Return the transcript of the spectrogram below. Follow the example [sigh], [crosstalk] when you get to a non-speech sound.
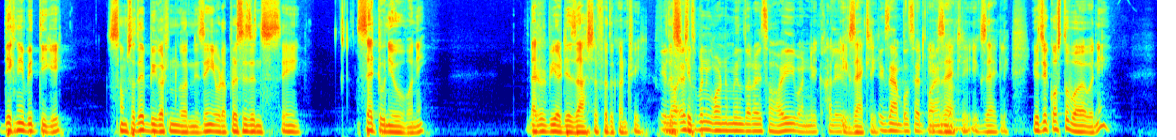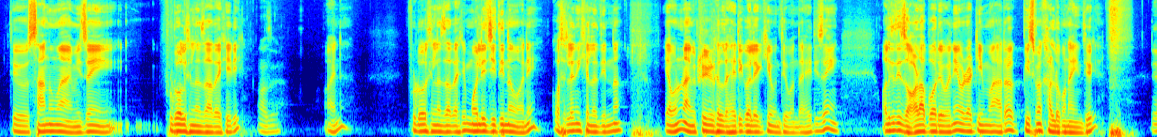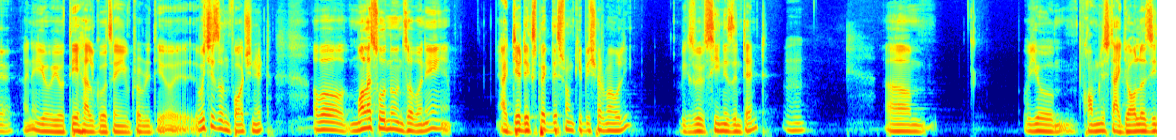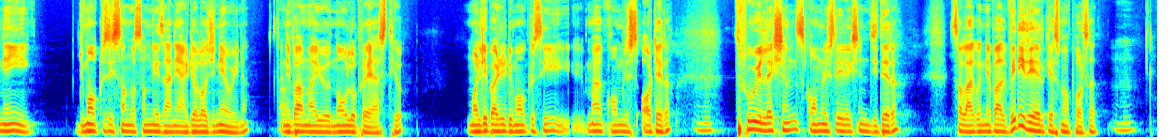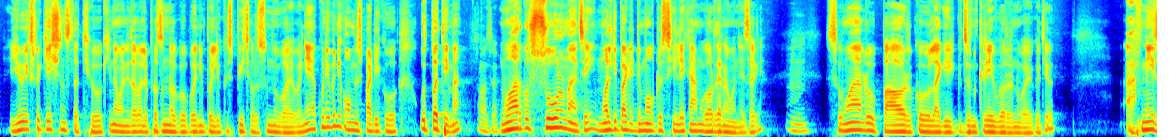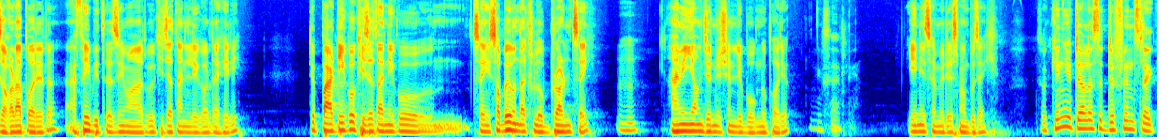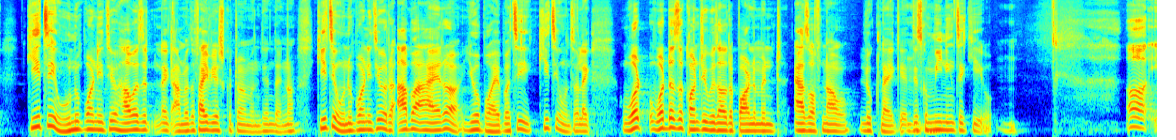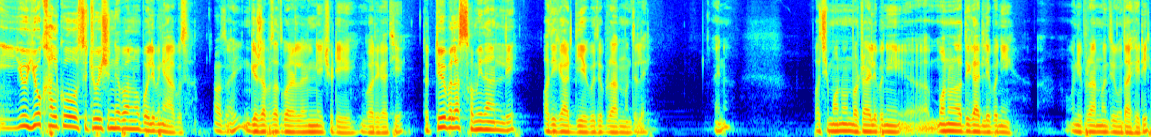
देख्ने बित्तिकै संसदै विघटन गर्ने चाहिँ एउटा प्रेसिडेन्स चाहिँ सेट हुने हो भने that would be a disaster for the country यस्तो पनि गर्नु मिल्दो रहेछ है भन्ने खाले एक्ज्याक्टली इक्जाम्पल सेट भयो। एक्ज्याक्टली एक्ज्याक्टली यो चाहिँ कस्तो भयो भने त्यो सानोमा हामी चाहिँ फुटबल खेल्न जाँदाखेरि हजुर। होइन? फुटबल खेल्न जाँदाखेरि मैले जितिनँ भने कसैलाई नै खेल्न दिन्न? या भनौँ न हामी क्रिकेट खेल्दाखेरि कहिले के हुन्थ्यो भन्दाखेरि चाहिँ अलिकति झगडा पऱ्यो भने एउटा टिममा आएर पिचमा खाल्डो बनाइन्थ्यो कि। [laughs] ए होइन यो यो त्यही खालको चाहिँ प्रवृत्ति हो विच इज अनफर्चुनेट अब मलाई सोध्नुहुन्छ भने I did expect this from K P Sharma Oli because we seen his intent मह्म. यो कम्युनिस्ट आइडियोलोजी नै डेमोक्रेसीसँग सँगै जाने आइडियोलोजी नै होइन. नेपालमा यो नौलो प्रयास थियो मल्टिपार्टी डेमोक्रेसीमा कम्युनिस्ट अटेर. थ्रु इलेक्सन्स कम्युनिस्टले इलेक्सन जितेर चलाएको नेपाल भेरी रेयर केसमा पर्छ मह्म. यो एक्सपेक्टेसन्स त थियो किनभने तपाईँले प्रचण्डको पनि पहिलेको स्पिचहरू सुन्नुभयो भने या कुनै पनि कम्युनिस्ट पार्टीको उत्पत्तिमा हजुर उहाँहरूको सोलमा चाहिँ मल्टिपार्टी डेमोक्रेसीले काम गर्दैन भनेछ कि. सो उहाँहरू पावरको लागि जुन क्रेभ गर्नु भएको थियो आफ्नै झगडा परेर आफैभित्र चाहिँ उहाँहरूको खिचातानीले गर्दाखेरि त्यो पार्टीको खिचातानीको चाहिँ सबैभन्दा ठुलो ब्रन्ट चाहिँ. हामी यङ जेनेरेसनले भोग्नु पर्यो Exactly. यही नै छ मेरो यसमा बुझाइ So can you tell us the difference like के चाहिँ हुनुपर्ने थियो? हाउ वाज इट लाइक हाम्रो त फाइभ इयर्सको टर्म हुन्थ्यो नि त होइन? के चाहिँ हुनुपर्ने थियो र अब आएर यो भएपछि के चाहिँ हुन्छ? Like what what does a country without a parliament as of now look like त्यसको मिनिङ चाहिँ के हो? अ, यो यो खालको सिचुएसन नेपालमा पहिले पनि आएको छ। हजुर। है गिरिजाप्रसाद कोइरालाले नि एकचोटि गरेका थिए। तर त्यो बेला संविधानले अधिकार दिएको थियो प्रधानमन्त्रीलाई। होइन? पछि मनमोहन भट्टराईले पनि मनमोहन अधिकारीले पनि उनी प्रधानमन्त्री हुँदाखेरि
